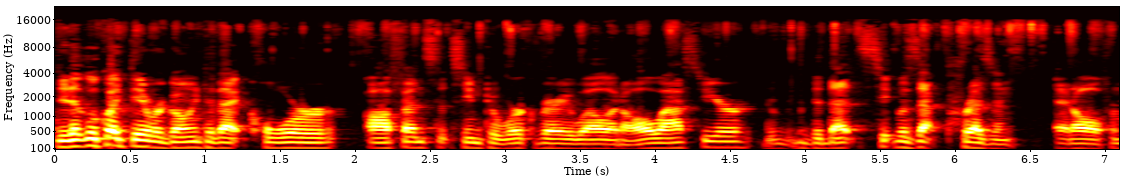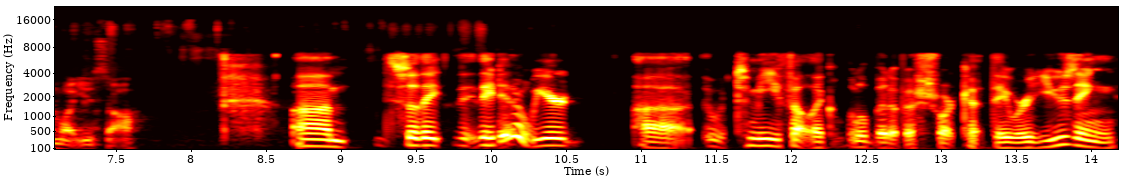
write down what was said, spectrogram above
did it look like they were going to that core offense that seemed to work very well at all last year? Did that was that present at all from what you saw? Um, so they they did a weird. Uh, to me, felt like a little bit of a shortcut. They were using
